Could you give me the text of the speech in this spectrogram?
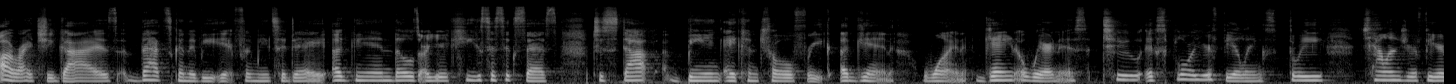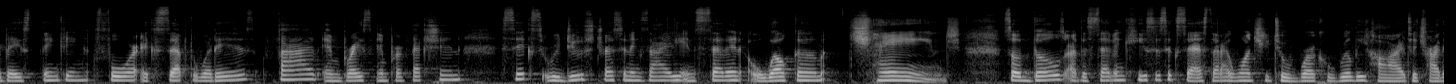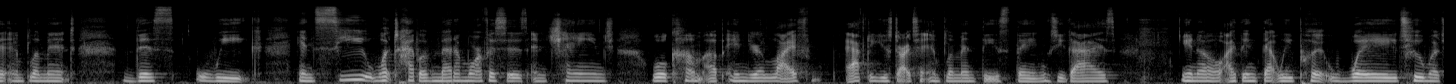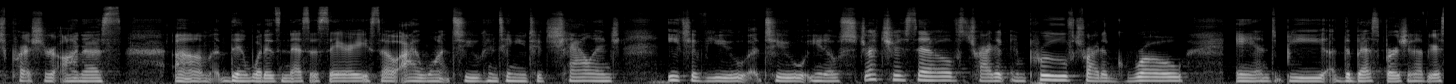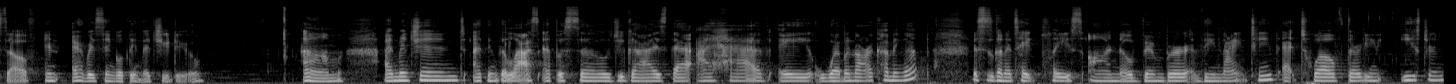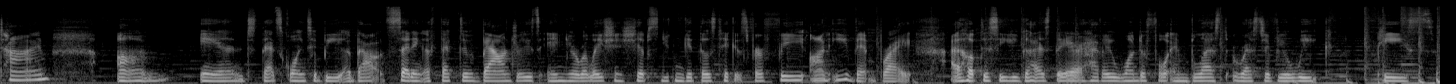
all right, you guys, that's going to be it for me today. Again, those are your keys to success to stop being a control freak. Again, one, gain awareness. Two, explore your feelings. Three, challenge your fear based thinking. Four, accept what is. Five, embrace imperfection. Six, reduce stress and anxiety. And seven, welcome change. So, those are the seven keys to success that I want you to work really hard to try to implement this week and see what type of metamorphosis and change will come up in your life after you start to implement these things, you guys. You know, I think that we put way too much pressure on us um, than what is necessary. So I want to continue to challenge each of you to, you know, stretch yourselves, try to improve, try to grow, and be the best version of yourself in every single thing that you do. Um, I mentioned, I think the last episode, you guys, that I have a webinar coming up. This is going to take place on November the 19th at 12:30 Eastern Time. Um, and that's going to be about setting effective boundaries in your relationships. You can get those tickets for free on Eventbrite. I hope to see you guys there. Have a wonderful and blessed rest of your week. Peace.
